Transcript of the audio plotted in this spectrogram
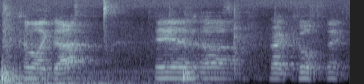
kind of like that. And uh, all right, cool. Thanks.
